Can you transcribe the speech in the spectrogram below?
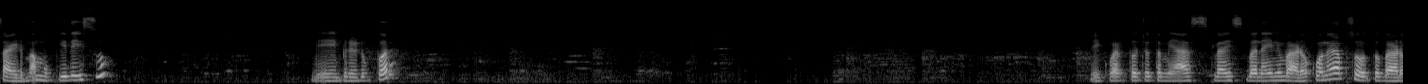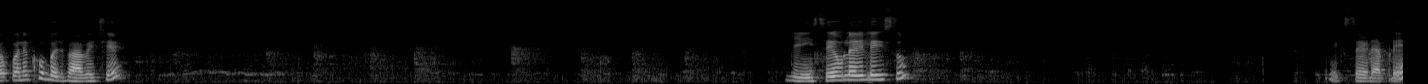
સાઈડમાં મૂકી દઈશું. બે બ્રેડ ઉપર એકવાર તો જો તમે આ સ્લાઇસ બનાવીને બાળકોને આપશો, તો બાળકોને ખૂબ જ ભાવે છે. જેની સેવ લઈ લઈશું. એક સાઈડ આપણે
